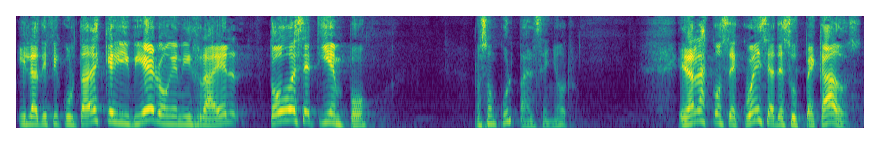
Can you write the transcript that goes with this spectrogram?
y las dificultades que vivieron en Israel todo ese tiempo no son culpa del Señor. Eran las consecuencias de sus pecados.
